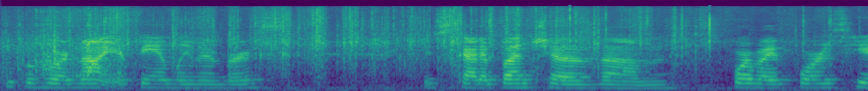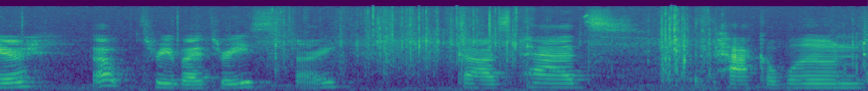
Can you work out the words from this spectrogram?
people who are not your family members. We've just got a bunch of um, 4x4s here. Oh, 3x3s, sorry. Gauze pads, to pack a wound.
